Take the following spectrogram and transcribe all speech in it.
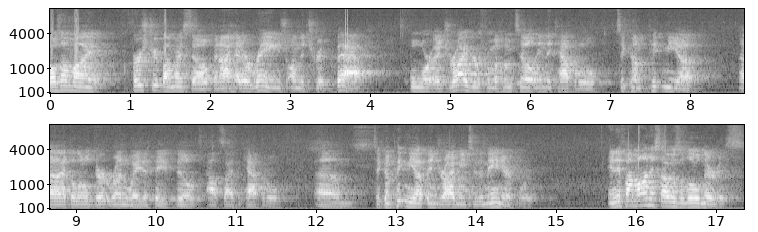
I was on my first trip by myself, and I had arranged on the trip back for a driver from a hotel in the capital to come pick me up uh, at the little dirt runway that they've built outside the capital um, to come pick me up and drive me to the main airport. And if I'm honest, I was a little nervous.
